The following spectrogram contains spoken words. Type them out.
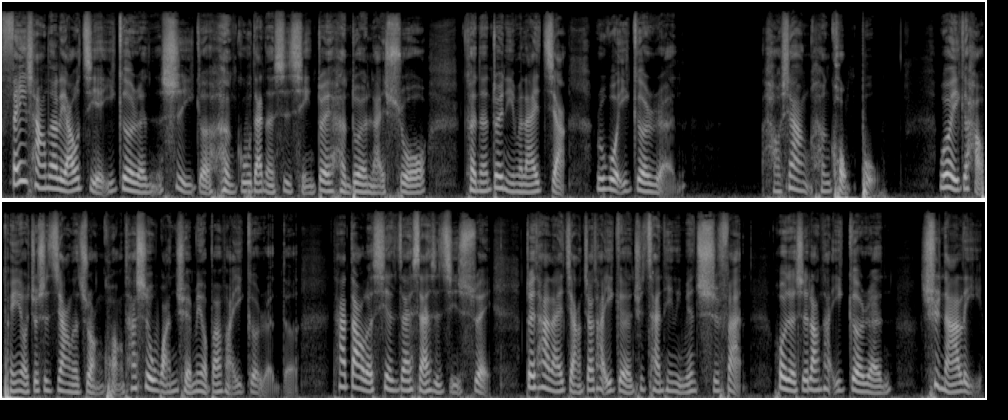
非常的了解，一个人是一个很孤单的事情。对很多人来说，可能对你们来讲，如果一个人好像很恐怖。我有一个好朋友就是这样的状况，他是完全没有办法一个人的。他到了现在三十几岁，对他来讲，叫他一个人去餐厅里面吃饭，或者是让他一个人去哪里，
